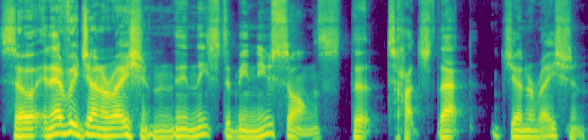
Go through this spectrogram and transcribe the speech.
So in every generation, there needs to be new songs that touch that generation.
